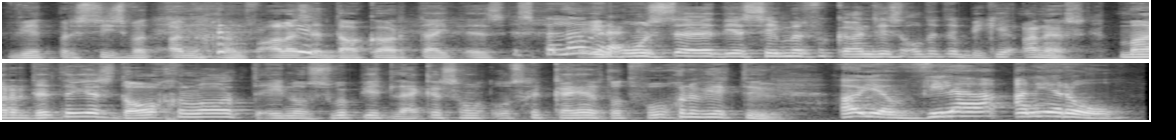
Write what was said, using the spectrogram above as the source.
weet presies wat aangaan vir alles 'n Dakar tyd is. Belangrik. En ons uh, Desember vakansie is altyd 'n bietjie anders. Maar dit nou eers daar gelaat en ons hoop jy het lekker saam met ons gekuier tot volgende week toe. Hou jou wiele aan die rol.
